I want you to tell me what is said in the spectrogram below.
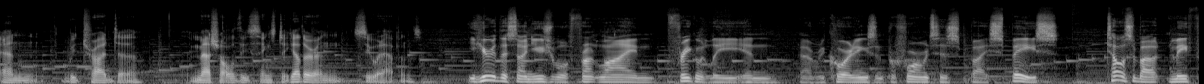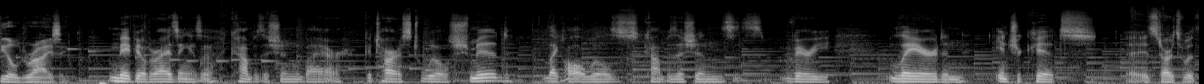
and we tried to mesh all of these things together and see what happens. You hear this unusual front line frequently in uh, recordings and performances by Space. Tell us about Mayfield Rising. Mayfield Rising is a composition by our guitarist Will Schmid. Like all Will's compositions, it's very layered and intricate. Uh, it starts with,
